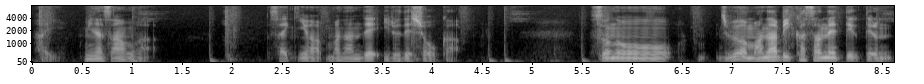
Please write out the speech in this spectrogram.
はい。皆さんは最近は学んでいるでしょうか？その自分は学び重ねって言ってる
